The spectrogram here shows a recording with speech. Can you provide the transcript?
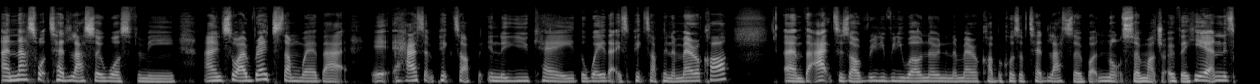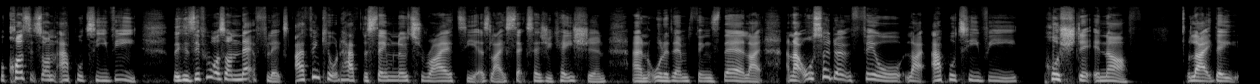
And that's what Ted Lasso was for me. And so I read somewhere that it hasn't picked up in the UK the way that it's picked up in America. Um, the actors are really, really well known in America because of Ted Lasso, but not so much over here. And it's because it's on Apple TV. Because if it was on Netflix, I think it would have the same notoriety as like sex education and all of them things there. Like, and I also don't feel like Apple TV pushed it enough like they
